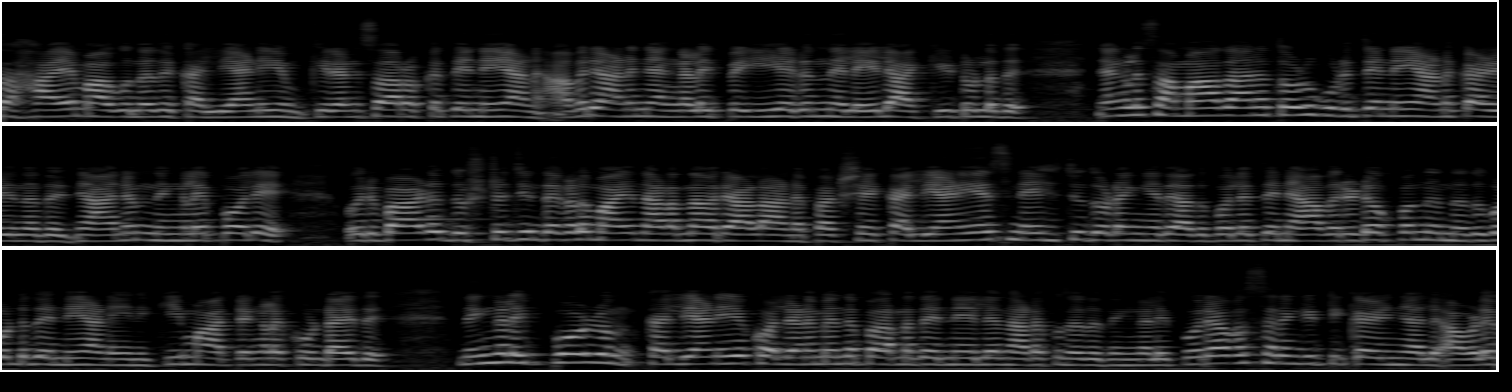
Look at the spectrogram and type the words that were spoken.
സഹായമാകുന്നത് കല്യാണിയും കിരൺ സാറൊക്കെ തന്നെയാണ്. അവരാണ് ഞങ്ങളിപ്പോൾ ഈ ഒരു നിലയിലാക്കിയിട്ടുള്ളത്. ഞങ്ങൾ സമാധാനത്തോടു കൂടി തന്നെയാണ് കഴിയുന്നത്. ഞാനും നിങ്ങളെപ്പോലെ ഒരുപാട് ദുഷ്ടചിന്തകളുമായി നടന്ന ഒരാളാണ്. പക്ഷേ കല്യാണിയെ സ്നേഹിച്ചു തുടങ്ങിയത് അതുപോലെ തന്നെ അവരുടെ ഒപ്പം നിന്നതുകൊണ്ട് തന്നെയാണ് എനിക്ക് ഈ മാറ്റങ്ങളൊക്കെ ഉണ്ടായത്. നിങ്ങളിപ്പോഴും കല്യാണിയെ കൊല്ലണമെന്ന് പറഞ്ഞു തന്നെയല്ലേ നടക്കുന്നത്? നിങ്ങളിപ്പോൾ ഒരു അവസരം കിട്ടിക്കഴിഞ്ഞാൽ അവളെ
